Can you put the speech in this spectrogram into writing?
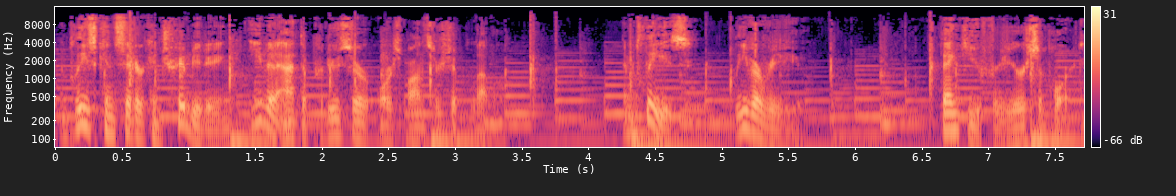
And please consider contributing even at the producer or sponsorship level. And please leave a review. Thank you for your support.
